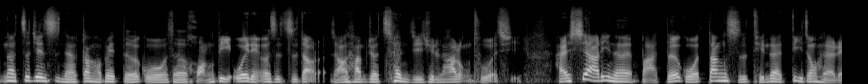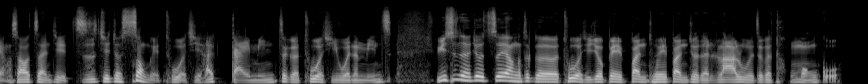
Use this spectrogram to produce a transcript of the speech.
那这件事呢刚好被德国的皇帝威廉二世知道了，然后他们就趁机去拉拢土耳其，还下令呢把德国当时停在地中海的两艘战舰直接就送给土耳其，还改名这个土耳其文的名字，于是呢就这样这个土耳其就被半推半就的拉入了这个同盟国。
